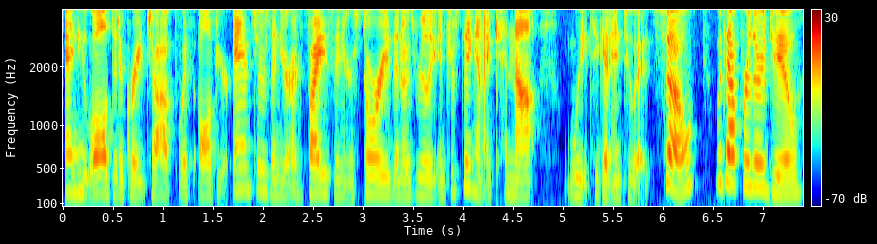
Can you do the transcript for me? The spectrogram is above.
and you all did a great job with all of your answers and your advice and your stories, and it was really interesting, and I cannot wait to get into it. So, without further ado,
